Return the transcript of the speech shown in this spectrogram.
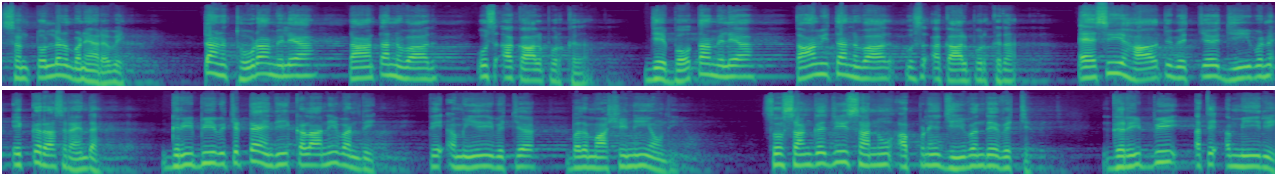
ਸੰਤੁਲਨ ਬਣਿਆ ਰਹੇ। ਧਨ ਥੋੜਾ ਮਿਲਿਆ ਤਾਂ ਧੰਨਵਾਦ ਉਸ ਅਕਾਲ ਪੁਰਖ ਦਾ। ਜੇ ਬਹੁਤਾ ਮਿਲਿਆ ਤਾਂ ਵੀ ਧੰਨਵਾਦ ਉਸ ਅਕਾਲ ਪੁਰਖ ਦਾ। ਐਸੀ ਹਾਲਤ ਵਿੱਚ ਜੀਵਨ ਇੱਕ ਰਸ ਰਹਿੰਦਾ ਗਰੀਬੀ ਵਿੱਚ ਢਹਿੰਦੀ ਕਲਾ ਨਹੀਂ ਬਣਦੀ ਤੇ ਅਮੀਰੀ ਵਿੱਚ ਬਦਮਾਸ਼ੀ ਨਹੀਂ ਆਉਂਦੀ। ਸੋ ਸੰਗਤ ਜੀ, ਸਾਨੂੰ ਆਪਣੇ ਜੀਵਨ ਦੇ ਵਿੱਚ ਗਰੀਬੀ ਅਤੇ ਅਮੀਰੀ,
